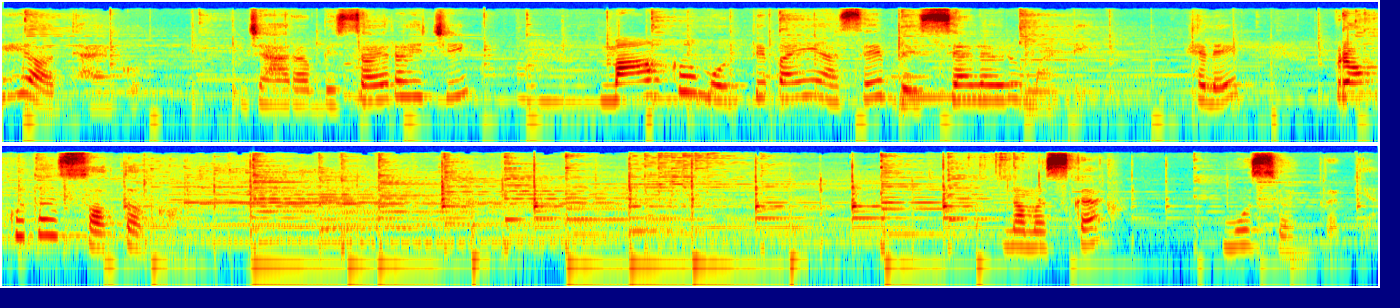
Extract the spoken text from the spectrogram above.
ଏହି ଅଧ୍ୟାୟକୁ ଯାହାର ବିଷୟ ରହିଛି ମାଙ୍କ ମୂର୍ତ୍ତି ପାଇଁ ଆସେ ବେଶ୍ୟାଳୟରୁ ମାଟି ହେଲେ ପ୍ରକୃତ ସତ ନମସ୍କାର ମୁଁ ସ୍ୱୟଂ ପ୍ରଜ୍ଞା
